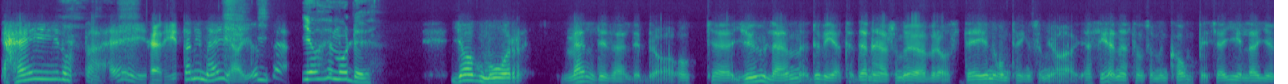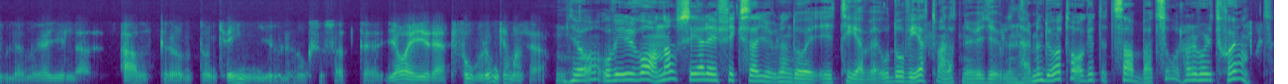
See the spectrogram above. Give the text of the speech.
Hej Lotta, hej! Här hittar ni mig, ja just det. Ja, hur mår du? Jag mår väldigt, väldigt bra och eh, julen, du vet, den här som är över oss, det är ju någonting som jag, jag ser nästan som en kompis. Jag gillar julen och jag gillar allt runt omkring julen också så att eh, jag är i rätt forum kan man säga. Ja, och vi är ju vana att se dig fixa julen då i tv och då vet man att nu är julen här. Men du har tagit ett sabbatsår, har det varit skönt?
